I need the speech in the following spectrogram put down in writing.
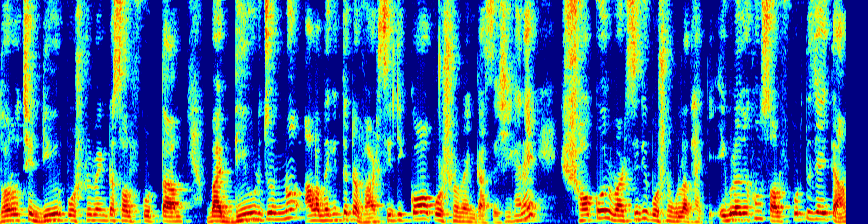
ধর হচ্ছে ডিউর প্রশ্ন ব্যাংকটা সলভ করতাম বা ডিউর জন্য আলাদা কিন্তু একটা ভার্সিটি ক প্রশ্ন ব্যাংক আছে, সেখানে সকল ভার্সিটি প্রশ্নগুলো থাকে। এগুলো যখন সলভ করতে যাইতাম,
